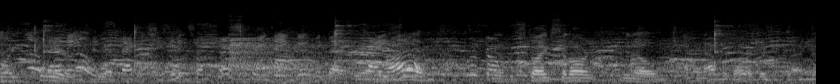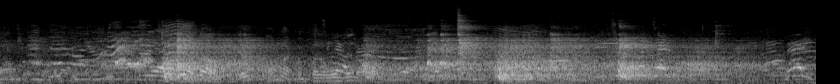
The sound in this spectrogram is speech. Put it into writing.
right but I mean, there. the fact that she's getting some strikes pretty dang good with that tight Right. You know, the strikes that aren't, you know, I mean, that was our biggest strike down. At least he's consistent. yeah, no, it- I'm not complaining one bit about it. Maddie,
